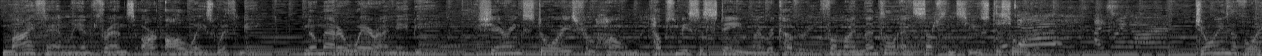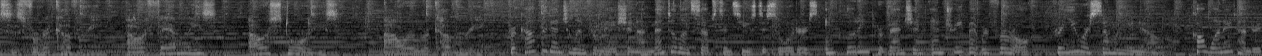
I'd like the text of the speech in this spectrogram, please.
My family and friends are always with me, no matter where I may be. Sharing stories from home helps me sustain my recovery from my mental and substance use disorder. Hi. Join the Voices for Recovery. Our families, our stories, our recovery. For confidential information on mental and substance use disorders, including prevention and treatment referral for you or someone you know, call 1 800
